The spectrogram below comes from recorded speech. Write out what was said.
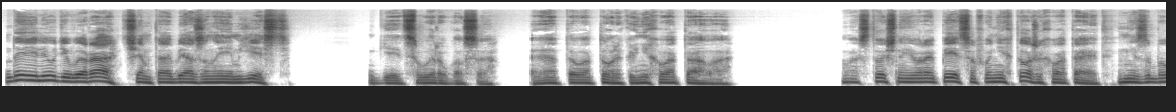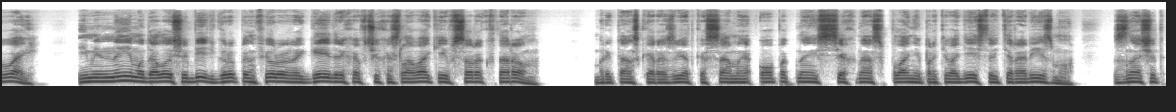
да и люди в Ира чем-то обязаны им есть». Гейтс выругался. Этого только не хватало. Восточноевропейцев у них тоже хватает, не забывай. Именно им удалось убить группенфюрера Гейдриха в Чехословакии в 42-м. Британская разведка самая опытная из всех нас в плане противодействия терроризму. Значит,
